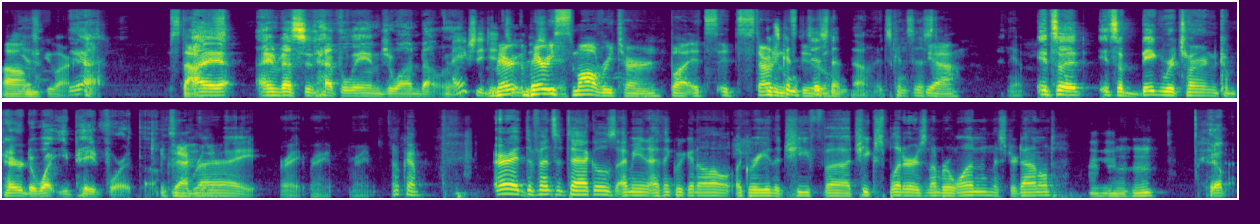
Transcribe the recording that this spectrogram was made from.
are. Um, yes, you are. Yeah. Stop. I I invested heavily in Juwan Bell. I actually did very too very small return, but it's it's starting It's to. consistent though. It's consistent. Yeah, Yeah. It's a it's a big return compared to what you paid for it though. exactly. Right, right, right, right. Okay. All right, defensive tackles. I mean, I think we can all agree the chief uh, cheek splitter is number one, Mr. Donald. Mhm. hmm Yep.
